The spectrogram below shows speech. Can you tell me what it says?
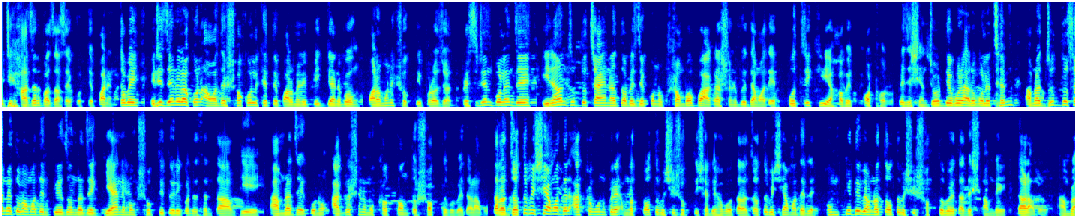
এটি হাজার বার যাচাই করতে পারেন। তবে এটি জেনে রাখুন, আমাদের সকল ক্ষেত্রে পারমাণবিক বিজ্ঞান এবং পারমাণবিক শক্তি প্রয়োজন। প্রেসিডেন্ট বলেন যে, ইরান, যুদ্ধ চায় না, তবে যে কোনো সম্ভাব্য আগ্রাসনের বিরুদ্ধে আমাদের প্রতিক্রিয়া হবে কঠোর। প্রেসিডেন্ট জোর দিয়ে বলে আরও বলেছেন, আমরা যুদ্ধ চাই না, তবে আমাদের প্রিয়জনরা যে জ্ঞান এবং শক্তি তৈরি করেছেন তা দিয়ে আমরা যে কোনো আগ্রাসনের মুখে অত্যন্ত শক্তভাবে দাঁড়াবো। তারা যত বেশি আমাদের আক্রমণ করে, আমরা তত বেশি শক্তিশালী হব, তারা যত বেশি আমাদের হুমকি দেবে, আমরা তত বেশি শক্তভাবে তাদের সামনে দাঁড়াবো। আমরা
